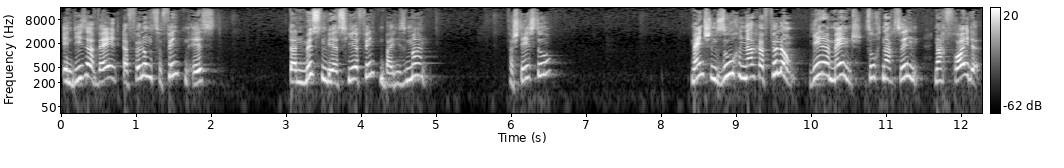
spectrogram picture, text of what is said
in dieser Welt Erfüllung zu finden ist, dann müssen wir es hier finden bei diesem Mann. Verstehst du? Menschen suchen nach Erfüllung. Jeder Mensch sucht nach Sinn, nach Freude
